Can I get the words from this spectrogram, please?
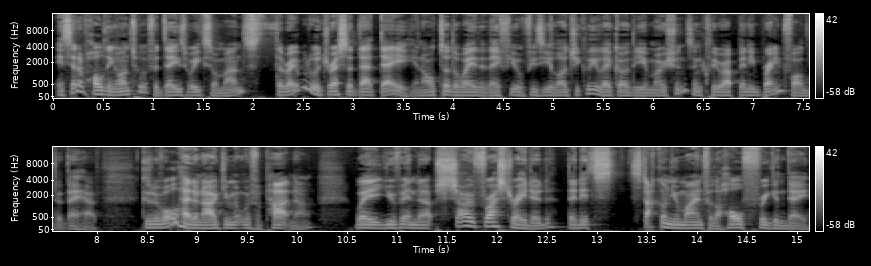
instead of holding on to it for days, weeks, or months, they're able to address it that day and alter the way that they feel physiologically, let go of the emotions, and clear up any brain fog that they have. Because we've all had an argument with a partner where you've ended up so frustrated that it's stuck on your mind for the whole friggin' day.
